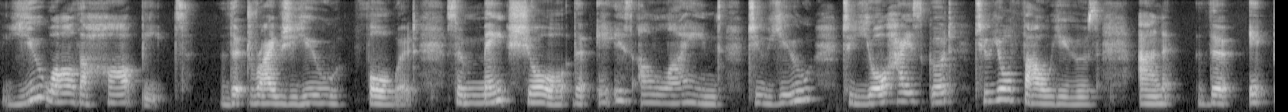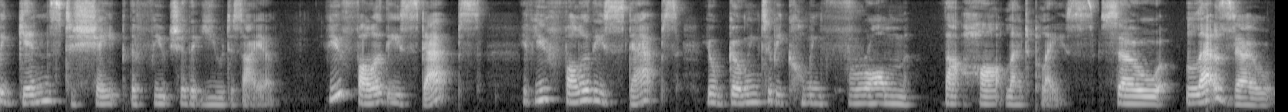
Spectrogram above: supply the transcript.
you are the heartbeat that drives you forward. So make sure that it is aligned to you, to your highest good, to your values, and that it begins to shape the future that you desire. If you follow these steps, if you follow these steps, you're going to be coming from that heart led place. So let us know.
